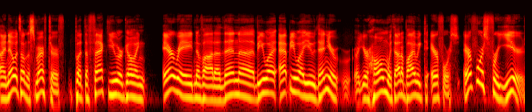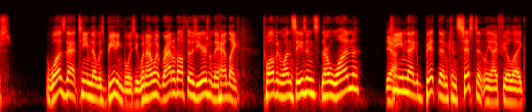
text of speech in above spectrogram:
I know it's on the Smurf turf, but the fact you are going air raid Nevada, then uh, BY at BYU, then you're you're home without a bye week to Air Force. Air Force for years was that team that was beating Boise. When I went rattled off those years when they had like 12 and 1 seasons, their one Yeah. team that bit them consistently, I feel like,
